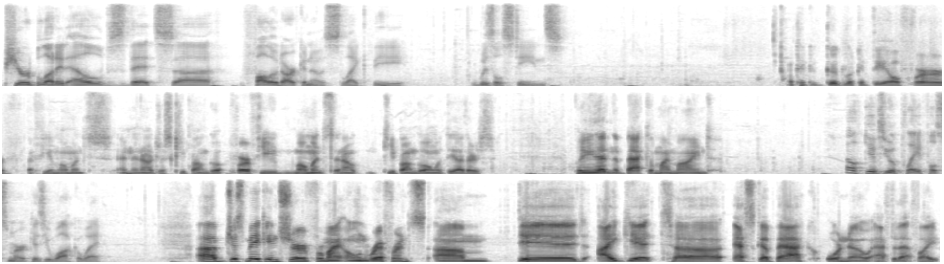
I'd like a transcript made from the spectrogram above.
pure-blooded elves that uh, followed Arcanos, like the Wizzlesteins. I'll take a good look at the elf for a few moments, and then I'll just keep on going for a few moments, and I'll keep on going with the others, putting that in the back of my mind. Elf gives you a playful smirk as you walk away. Uh, just making sure for my own reference. Um, did I get uh, Eska back or no after that fight?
